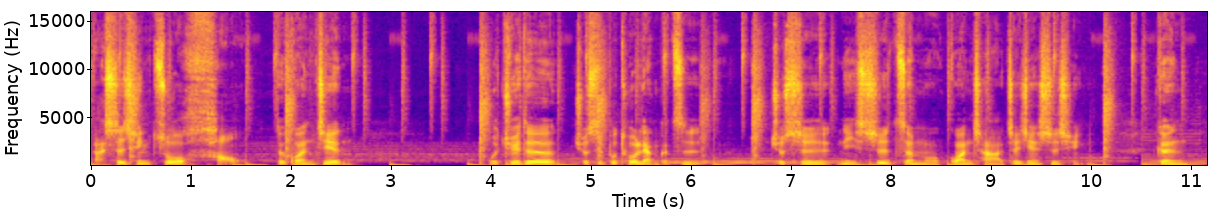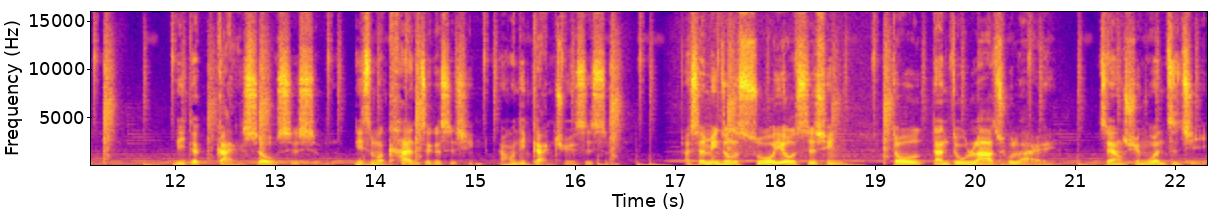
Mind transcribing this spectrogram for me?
把事情做好的关键，我觉得就是不拖两个字，就是你是怎么观察这件事情，跟你的感受是什么，你怎么看这个事情，然后你感觉是什么。把生命中的所有事情？都单独拉出来，这样询问自己，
